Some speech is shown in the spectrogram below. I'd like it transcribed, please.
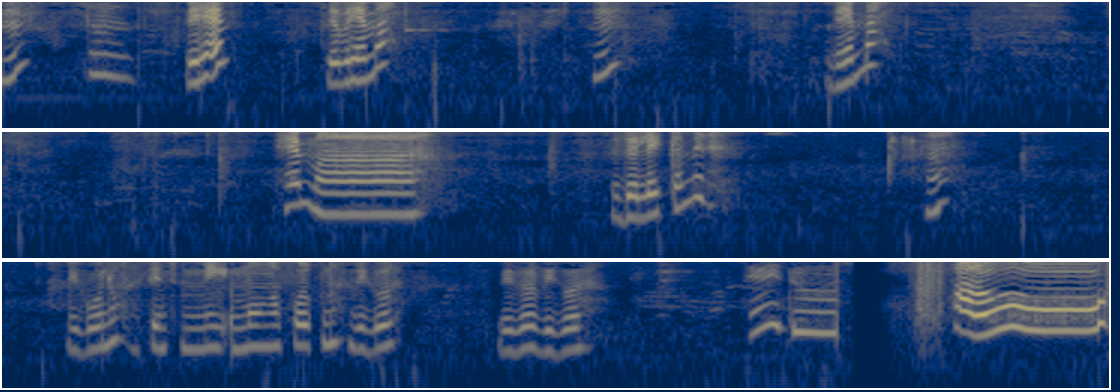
हम्म वहम इसका वहमा हम्म वहमा हेमा Dala kami. Ha? Bigo no? Fins mga folk no? Bigor. Bigor, bigor. Hey, dude. Hello!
